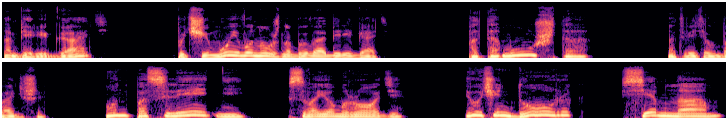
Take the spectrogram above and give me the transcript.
Оберегать? Почему его нужно было оберегать? «Потому что», — ответил Банши, — «он последний в своем роде и очень дорог всем нам.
